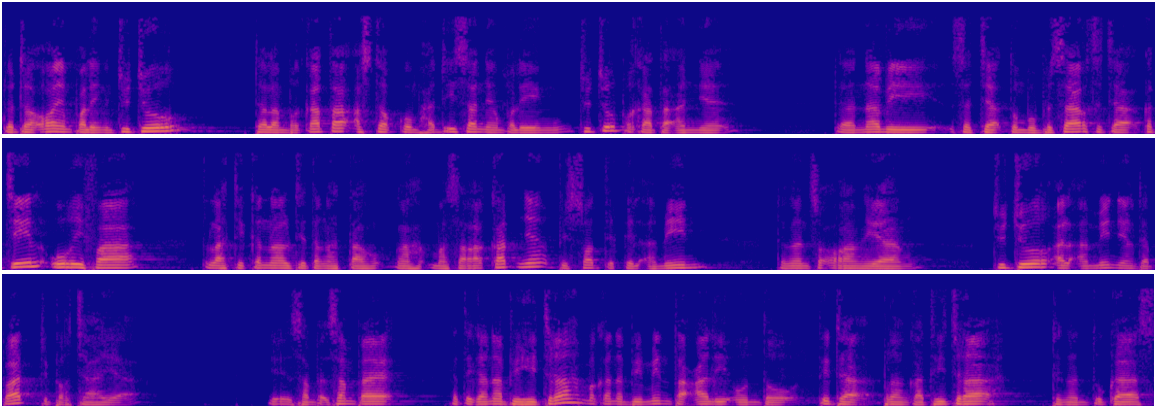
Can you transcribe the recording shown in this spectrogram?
Ada orang yang paling jujur dalam berkata astagfirullah hadisan yang paling jujur perkataannya dan Nabi sejak tumbuh besar, sejak kecil, Urifa telah dikenal di tengah-tengah masyarakatnya bisodikil amin dengan seorang yang jujur al-amin yang dapat dipercaya. Ya, sampai-sampai ketika Nabi hijrah, maka Nabi minta Ali untuk tidak berangkat hijrah dengan tugas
